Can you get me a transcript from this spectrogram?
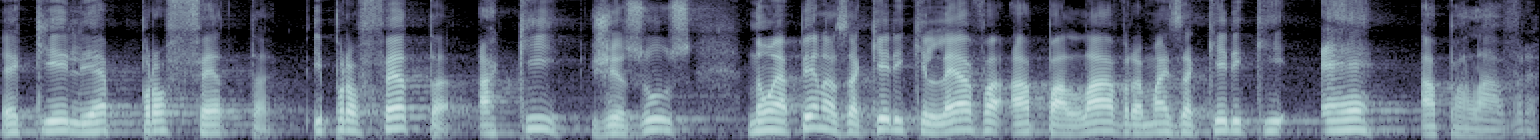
é que ele é profeta. E profeta, aqui, Jesus, não é apenas aquele que leva a palavra, mas aquele que é a palavra.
